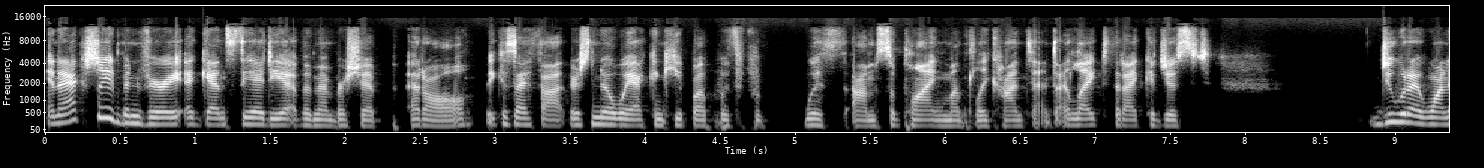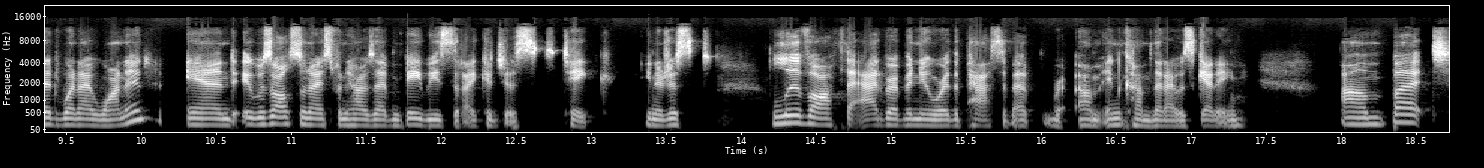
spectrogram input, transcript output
And I actually had been very against the idea of a membership at all because I thought there's no way I can keep up with with um, supplying monthly content. I liked that I could just do what I wanted when I wanted, and it was also nice when I was having babies that I could just take, you know, just live off the ad revenue or the passive um, income that I was getting. Um, but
